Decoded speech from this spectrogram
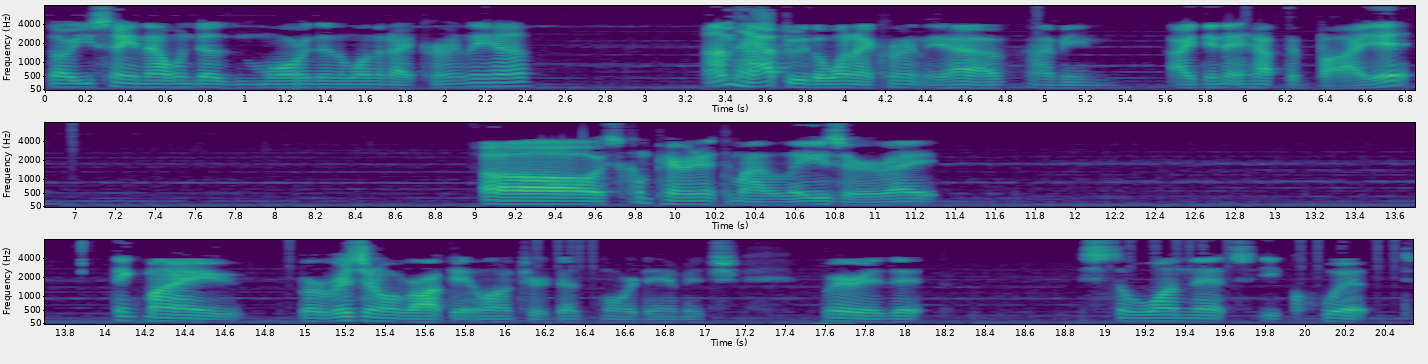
So are you saying that one does more than the one that I currently have? I'm happy with the one I currently have. I mean, I didn't have to buy it. Oh, it's comparing it to my laser, right? I think my original rocket launcher does more damage. Where is it? It's the one that's equipped.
